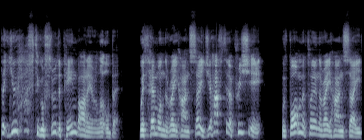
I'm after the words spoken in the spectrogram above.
But you have to go through the pain barrier a little bit with him on the right-hand side. You have to appreciate we've bought him to play on the right-hand side.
